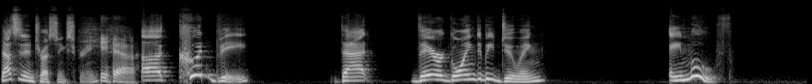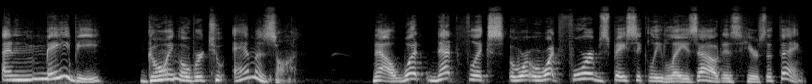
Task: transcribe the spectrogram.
That's an interesting screen. Yeah. Uh, could be that they're going to be doing a move and maybe going over to Amazon. Now, what Netflix or, what Forbes basically lays out is here's the thing.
